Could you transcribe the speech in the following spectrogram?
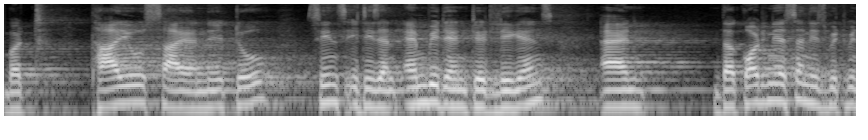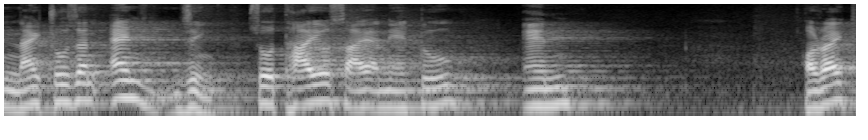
but thiocyanato since it is an ambidentate ligand and the coordination is between nitrogen and zinc. So, thiocyanato N all right.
